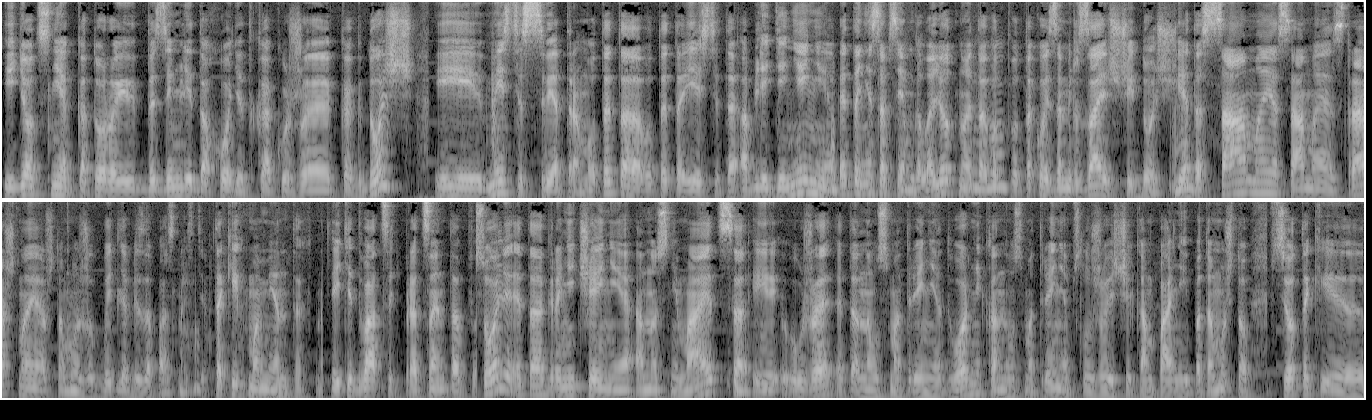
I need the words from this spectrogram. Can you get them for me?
идет снег, который до земли доходит как уже как дождь, и вместе с ветром. Вот это вот это есть это обледенение. Это не совсем гололед, но это угу. вот, вот такой замерзающий дождь. Угу. И это самое-самое страшное, что может быть для безопасности. Угу. В таких моментах эти 20% соли, это ограничение, оно снимается, угу. и уже это на усмотрение дворника, на усмотрение обслуживающей компании, потому что все-таки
